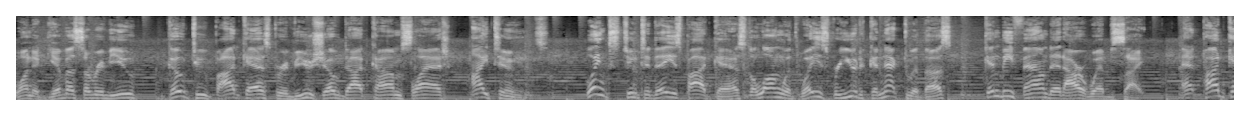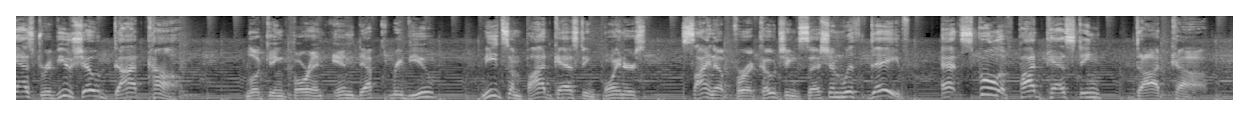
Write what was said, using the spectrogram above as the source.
Want to give us a review? Go to podcastreviewshow.com slash iTunes. Links to today's podcast, along with ways for you to connect with us, can be found at our website at podcastreviewshow.com. Looking for an in-depth review? Need some podcasting pointers? Sign up for a coaching session with Dave at schoolofpodcasting.com.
